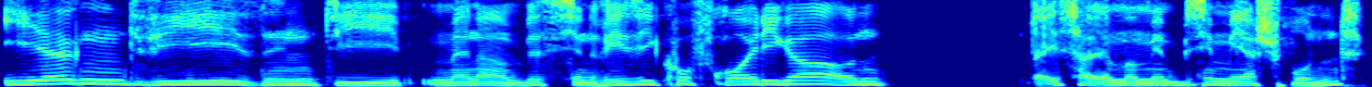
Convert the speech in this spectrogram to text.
irgendwie sind die Männer ein bisschen risikofreudiger und da ist halt immer ein bisschen mehr Schwund.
